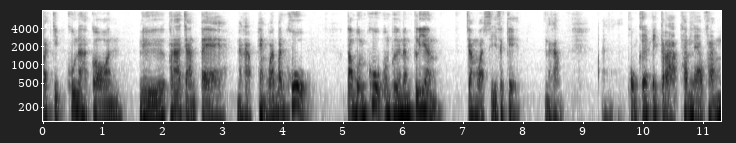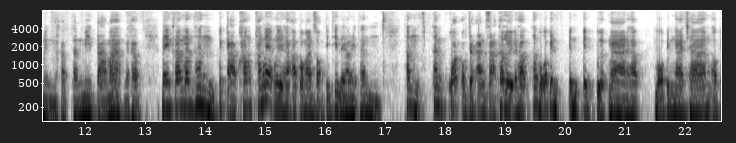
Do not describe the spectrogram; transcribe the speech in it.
รกิจคุณากร หรือพระอาจารย์แปรนะครับแห่งวัดบ้านคูบตำบลคูบอำเภอน้ำเกลี้ยง จังหวัดศรีสะเกดนะครับผมเคยไปกราบท่านแล้วครั้งหนึ่งนะครับ ท่านเมตตามากนะครับ ในครั้งนั้นท่านไปกราบครั้งครั้งแรกเลยครับประมาณ2อาทิตย์ที่แล้วเนี่ยท่านท่านท่านควักออกจากอังสะท่านเลยนะครับ ท่านบอกว่าเป็นเป็นเป็นเปลือกงานะครับ บอกว่าเป็นงาช้างเอาไป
